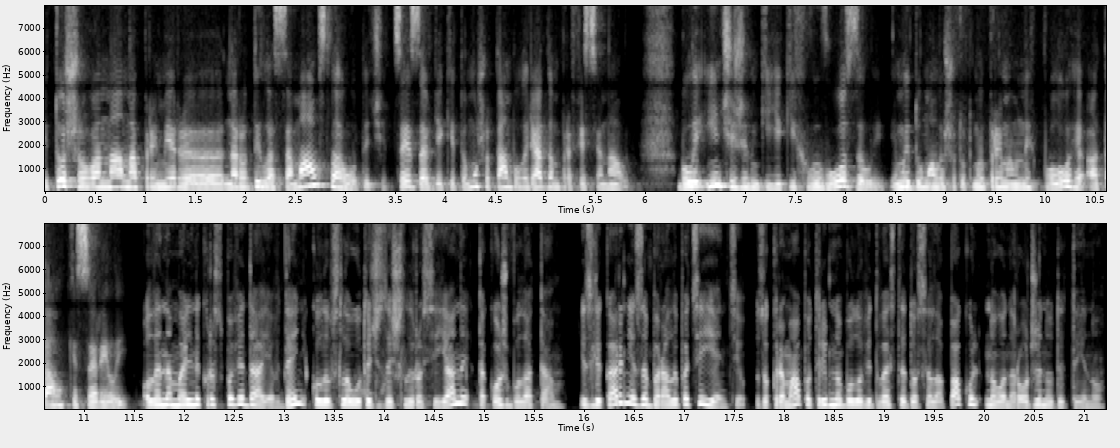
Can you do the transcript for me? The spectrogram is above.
І то, що вона, наприклад, е, народила сама в Славутичі, це завдяки тому, що там були рядом професіонали. Були інші жінки, яких вивозили, і ми думали, що тут ми приймемо в них пологи, а там кисарили. Олена Мельник розповідає, в день, коли в Славутич зайшли росіяни, також була там. Із лікарні забирали пацієнтів. Зокрема, потрібно було відвести до села Пакуль новонароджену дитину.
